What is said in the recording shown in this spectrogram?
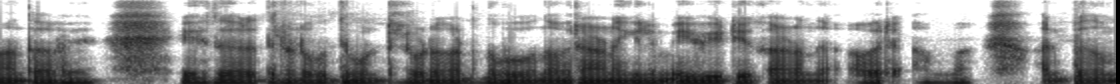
മാതാവേ ഏത് തരത്തിലുള്ള ബുദ്ധിമുട്ടിലൂടെ കടന്നു പോകുന്നവരാണെങ്കിലും ഈ വീഡിയോ കാണുന്ന അവർ അമ്മ അത്ഭുതം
